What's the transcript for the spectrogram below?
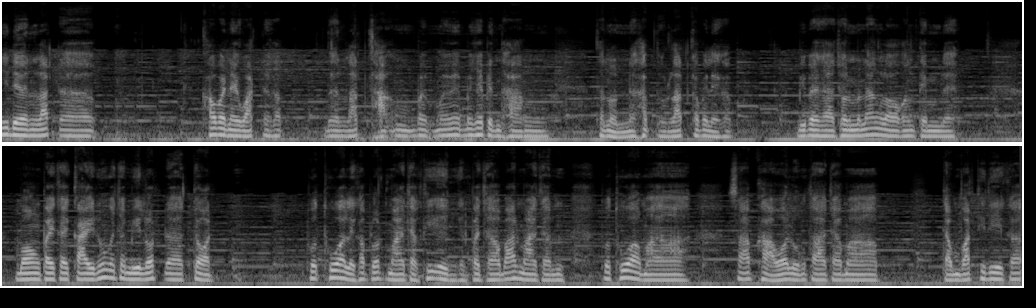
นี่เดินลัดเเข้าไปในวัดนะครับ เดินลัดทางไม่ไม่ไม่ใช่เป็นทางถนนนะครับดูลัดเข้าไปเลยครับ มีประชาชนมานั่งรอกันเต็มเลย มองไปไกลๆนู้นก็จะมีรถจอด ทั่วๆเลยครับรถมาจากที่อื่นกันประชาบ้านมาจากทั่วๆมาทราบข่าวว่าหลวงตาจะมาจำวัดที่นี่ก็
